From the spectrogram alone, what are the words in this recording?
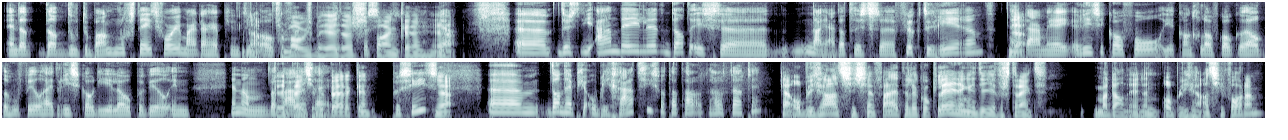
En dat, dat doet de bank nog steeds voor je, maar daar heb je natuurlijk ja, ook... vermogensbeheerders, Precies. banken. Ja. ja. Uh, dus die aandelen, dat is, uh, nou ja, dat is uh, fluctuerend. En daarmee risicovol. Je kan geloof ik ook wel de hoeveelheid risico die je lopen wil in... En dan een beetje zij... beperken. Precies. Ja. Um, dan heb je obligaties. Wat dat houdt, houdt dat in? Ja, obligaties zijn feitelijk ook leningen die je verstrekt. Maar dan in een obligatievorm.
